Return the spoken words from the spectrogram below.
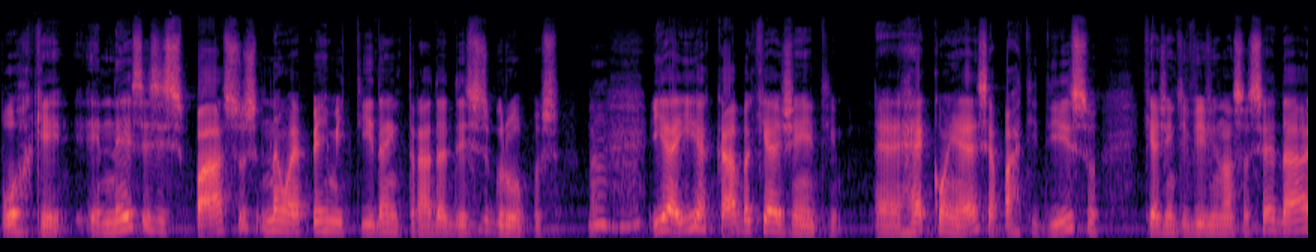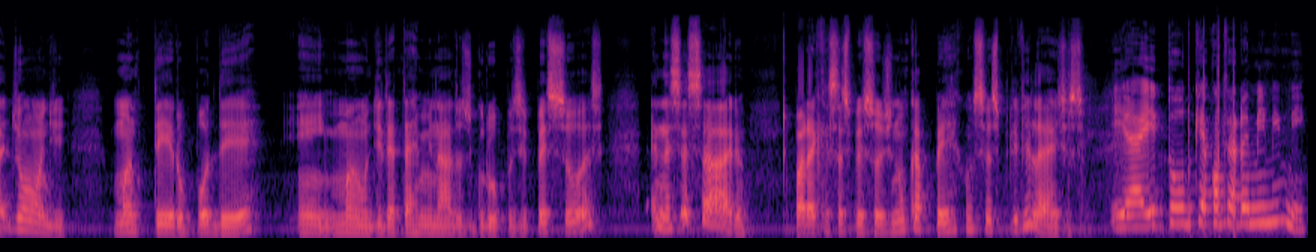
porque nesses espaços não é permitida a entrada desses grupos. né? E aí acaba que a gente eh, reconhece a partir disso que a gente vive numa sociedade onde manter o poder em mão de determinados grupos e pessoas é necessário para que essas pessoas nunca percam seus privilégios. E aí tudo que é contrário é mimimi.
